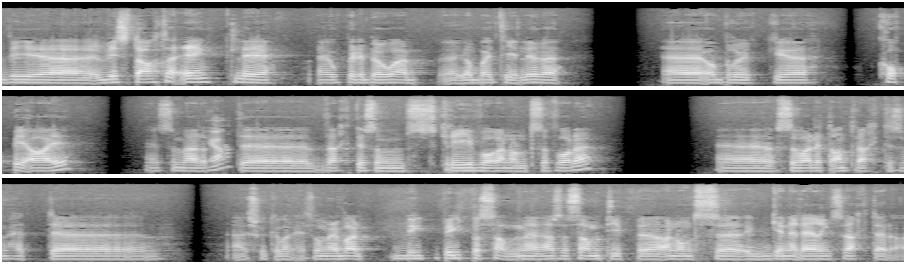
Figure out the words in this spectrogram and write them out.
Vi, uh, vi starta egentlig oppe i det byrået jeg jobba i tidligere, å bruke Copy AI Eh, som er et ja. uh, verktøy som skriver annonser for deg. Eh, så var det et annet verktøy som het eh, Jeg husker ikke hva det het, men det var bygd, bygd på samme, altså samme type annonsegenereringsverktøy. da.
